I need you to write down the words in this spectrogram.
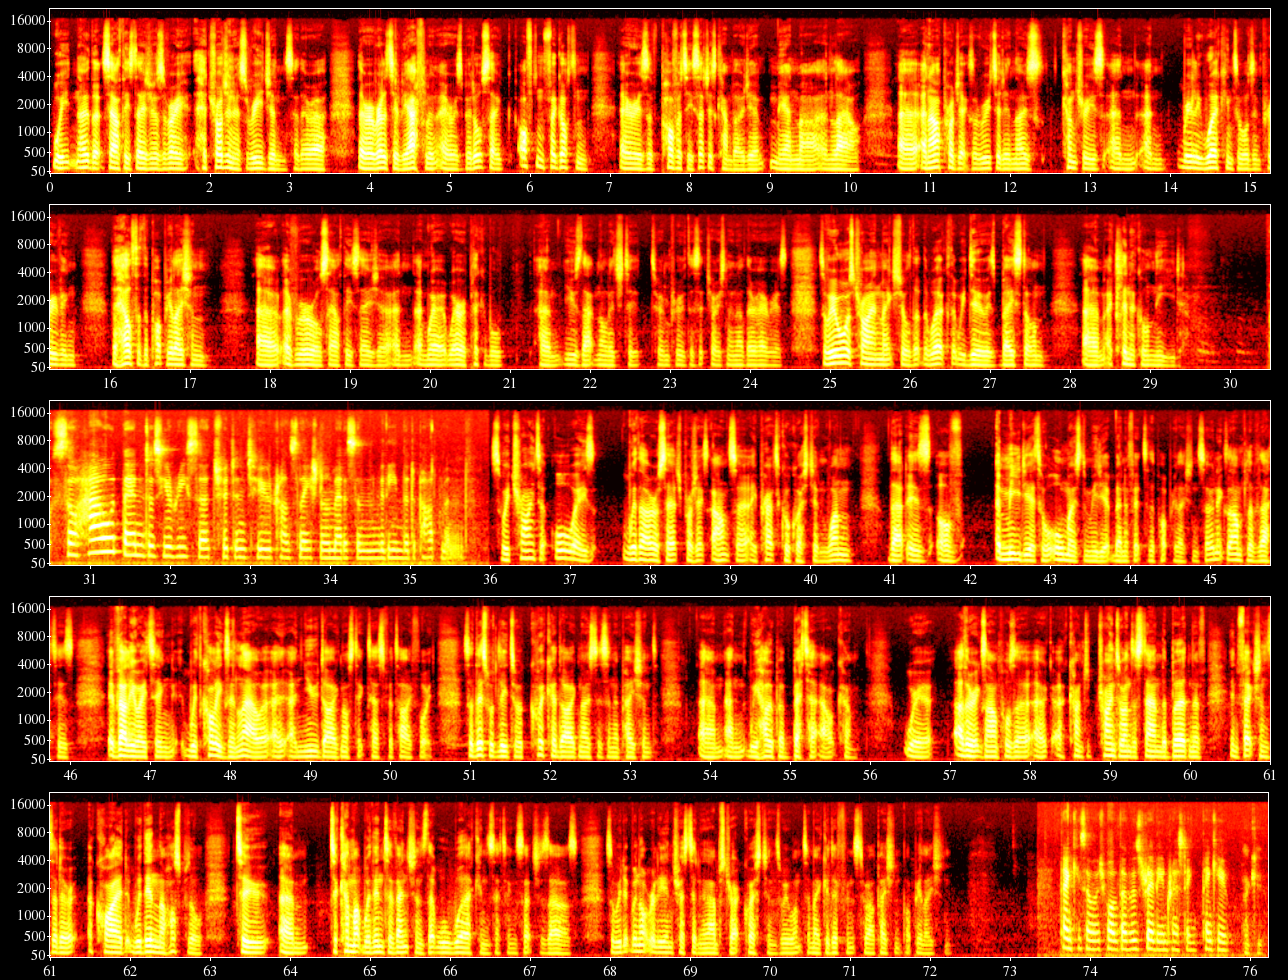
We know that Southeast Asia is a very heterogeneous region, so there are, there are relatively affluent areas, but also often forgotten areas of poverty, such as Cambodia, Myanmar, and Laos. Uh, and our projects are rooted in those countries and, and really working towards improving the health of the population uh, of rural Southeast Asia and, and where, where applicable, um, use that knowledge to, to improve the situation in other areas. So we always try and make sure that the work that we do is based on um, a clinical need. So, how then does your research fit into translational medicine within the department? So we try to always, with our research projects, answer a practical question, one that is of immediate or almost immediate benefit to the population. So an example of that is evaluating with colleagues in Lao a, a new diagnostic test for typhoid. So this would lead to a quicker diagnosis in a patient um, and we hope a better outcome. Where other examples are, are, are kind of trying to understand the burden of infections that are acquired within the hospital to um, to come up with interventions that will work in settings such as ours. So we we're not really interested in abstract questions. We want to make a difference to our patient population. Thank you so much, Paul. That was really interesting. Thank you. Thank you.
